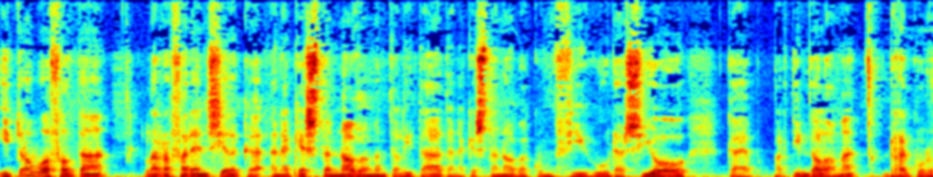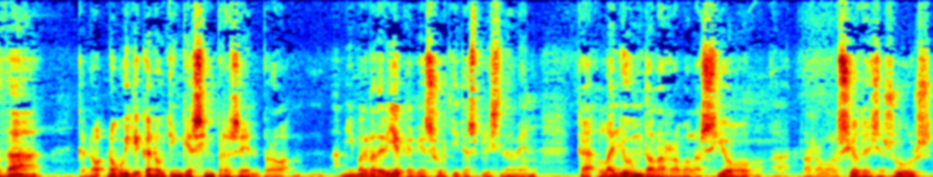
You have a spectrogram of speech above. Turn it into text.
i trobo a faltar la referència de que en aquesta nova mentalitat, en aquesta nova configuració que partim de l'home, recordar, que no, no vull dir que no ho tinguéssim present, però a mi m'agradaria que hagués sortit explícitament que la llum de la revelació, eh, la revelació de Jesús,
